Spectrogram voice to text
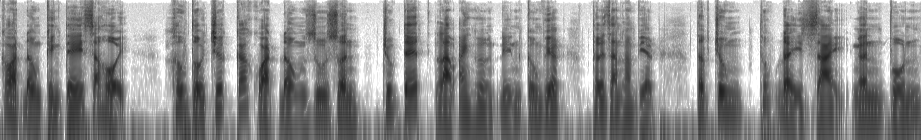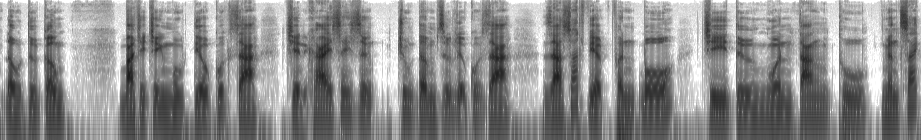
các hoạt động kinh tế xã hội, không tổ chức các hoạt động du xuân, chúc Tết làm ảnh hưởng đến công việc, thời gian làm việc, tập trung thúc đẩy giải ngân vốn đầu tư công. Ba chương trình mục tiêu quốc gia triển khai xây dựng trung tâm dữ liệu quốc gia, ra soát việc phân bố chi từ nguồn tăng thu ngân sách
